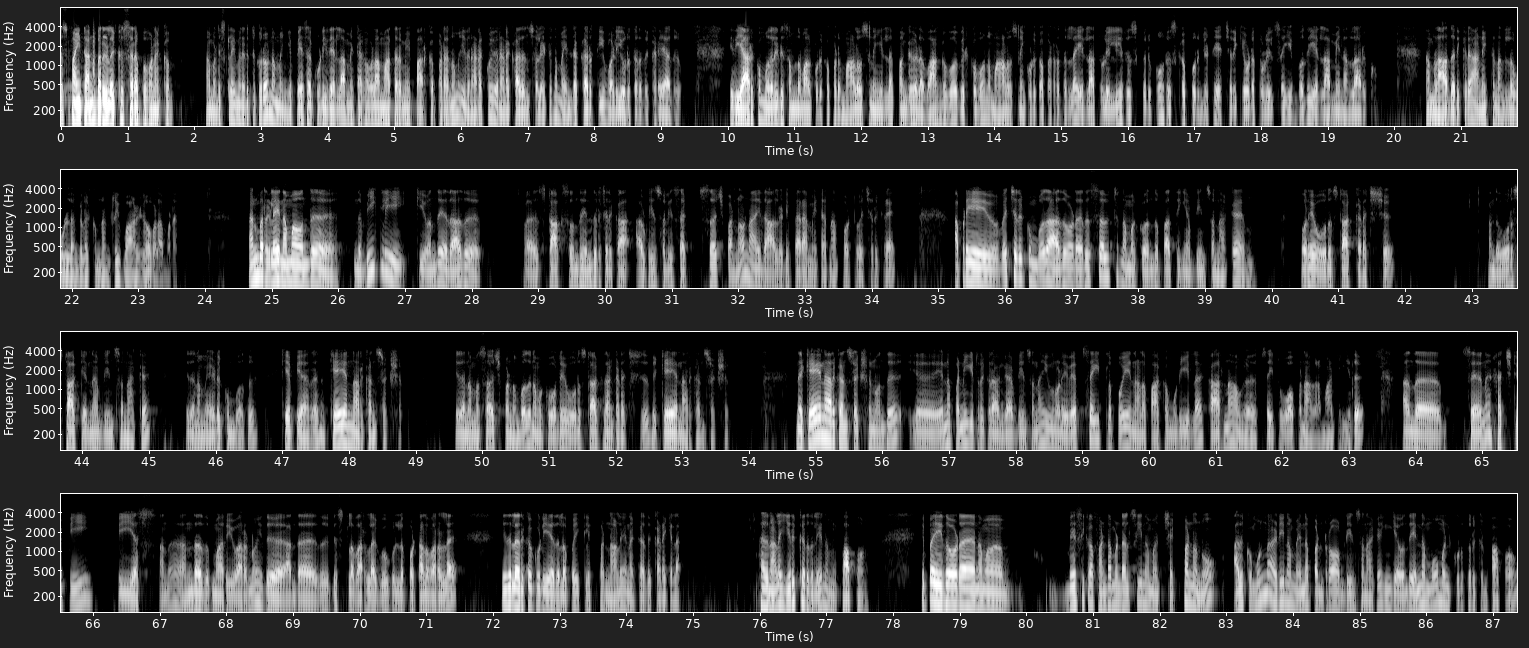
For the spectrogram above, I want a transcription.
S point அன்பர்களுக்கு சிறப்பு வணக்கம். நம்ம டிஸ்க்ளைமர் எடுத்துக்கிறோம். நம்ம இங்கே பேசக்கூடியது எல்லாமே தகவலாக மாத்திரமே பார்க்கப்படணும். இது நடக்கும் இது நடக்காதுன்னு சொல்லிட்டு நம்ம எந்த கருத்தையும் வலியுறுத்துறது கிடையாது. இது யாருக்கும் முதலீடு சம்மந்தமாக கொடுக்கப்படும் ஆலோசனை இல்லை. பங்குகளை வாங்கவோ விற்கவோ நம்ம ஆலோசனை கொடுக்கப்படுறதில்ல. எல்லா தொழிலையும் ரிஸ்க் இருக்கும். ரிஸ்க்கை புரிஞ்சுட்டு எச்சரிக்கையோட தொழில் செய்யும்போது எல்லாமே நல்லா இருக்கும். நம்மளை ஆதரிக்கிற அனைத்து நல்ல உள்ளங்களுக்கும் நன்றி. வாழ்க வளமுடன். நண்பர்களே நம்ம வந்து இந்த வீக்லிக்கு வந்து ஏதாவது ஸ்டாக்ஸ் வந்து எந்திரிச்சிருக்கா அப்படின்னு சொல்லி சர்ச் சர்ச் பண்ணோம். நான் இது ஆல்ரெடி பேராமீட்டர் நான் போட்டு வச்சுருக்கிறேன். அப்படி வச்சுருக்கும்போது அதோட ரிசல்ட் நமக்கு வந்து பார்த்தீங்க அப்படின்னு சொன்னாக்க ஒரே ஒரு ஸ்டாக் கிடச்சிச்சு. அந்த ஒரு ஸ்டாக் என்ன அப்படின்னு சொன்னாக்க இதை நம்ம எடுக்கும்போது கேபிஆர் கேஎன்ஆர் கன்ஸ்ட்ரக்ஷன். இதை நம்ம சர்ச் பண்ணும்போது நமக்கு ஒரே ஒரு ஸ்டாக் தான் கிடச்சிச்சு. இது கேஎன்ஆர் கன்ஸ்ட்ரக்ஷன். இந்த கேஎன்ஆர் கன்ஸ்ட்ரக்ஷன் வந்து அஹ், என்ன பண்ணிக்கிட்டு இருக்கிறாங்க அப்படின்னு சொன்னால் இவங்களுடைய வெப்சைட்டில் போய் என்னால் பார்க்க முடியல. காரணம் அவங்க வெப்சைட்டு ஓப்பன் ஆக மாட்டேங்குது. அந்த ஹெச்டிபி பிஎஸ் அந்த அந்த இது மாதிரி வரணும். இது அந்த இது லிஸ்ட்டில் வரல கூகுளில் போட்டாலும் வரல. இதில் இருக்கக்கூடிய இதில் போய் கிளிக் பண்ணாலும் எனக்கு அது கிடைக்கல. அதனால இருக்கிறதுலே நம்ம பார்ப்போம். இப்போ இதோட நம்ம பேசிக்காக ஃபண்டமெண்டல்ஸையும் நம்ம செக் பண்ணணும். அதுக்கு முன்னாடி நம்ம என்ன பண்ணுறோம் அப்படின்னு சொன்னாக்க இங்கே வந்து என்ன மூவ்மெண்ட் கொடுத்துருக்குன்னு பார்ப்போம்.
